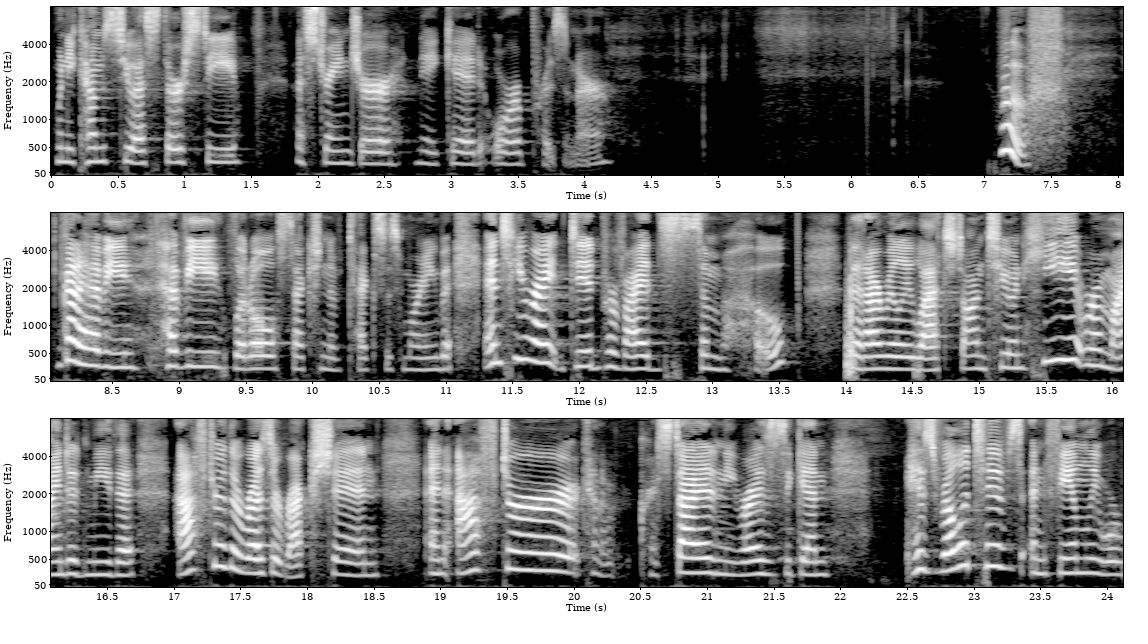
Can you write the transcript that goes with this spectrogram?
when he comes to us thirsty, a stranger, naked, or a prisoner. Whew. I've got a heavy, heavy little section of text this morning, but N.T. Wright did provide some hope that I really latched onto. And he reminded me that after the resurrection and after kind of Christ died and he rises again, his relatives and family were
